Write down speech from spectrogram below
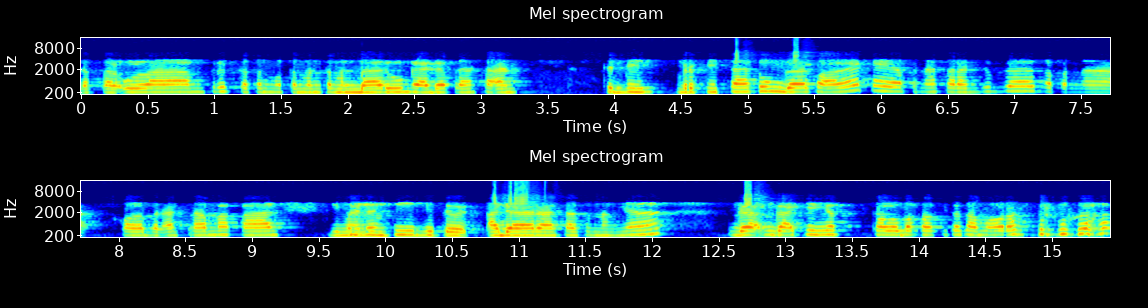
daftar ulang terus ketemu teman-teman baru nggak ada perasaan sedih berpisah tuh nggak. Soalnya kayak penasaran juga nggak pernah sekolah berasrama kan gimana sih gitu. Ada rasa senangnya nggak nggak inget kalau bakal pisah sama orang tua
